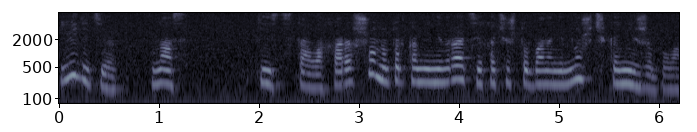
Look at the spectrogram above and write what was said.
И видите, у нас кисть стала хорошо, но только мне не нравится, я хочу, чтобы она немножечко ниже была.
